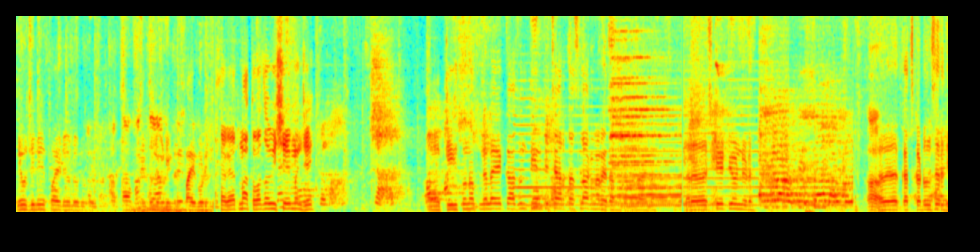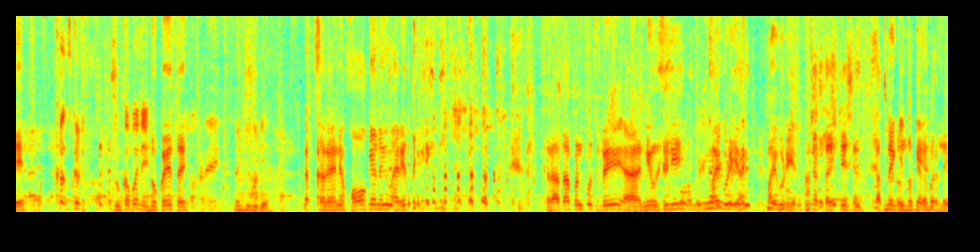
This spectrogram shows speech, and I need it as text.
न्यूझिलंड पायडवली पायगुडी सगळ्यात महत्त्वाचा विषय म्हणजे की इथून आपल्याला एक अजून तीन ते चार तास लागणार आहेत आपल्याला जायला. तर स्टेट युनिट तर कचकटून सर्दी. आहे. धुकं पण आहे. धुकं येत आहे. सगळ्यांनी हो केलं की बाहेर येत तर आता आपण पोचलोय अं, न्यूझिली पायगुडिया. पायगुडिया. शकता स्टेशन कचकटून धुक्यानं भरले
